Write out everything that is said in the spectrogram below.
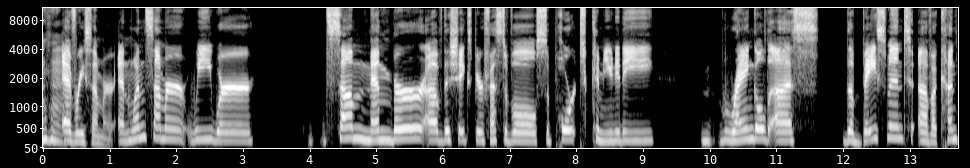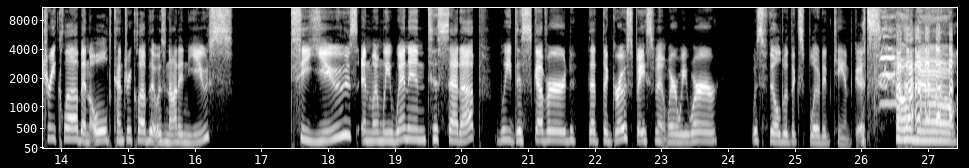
Mm-hmm. every summer. And one summer we were some member of the shakespeare festival support community wrangled us the basement of a country club an old country club that was not in use to use. And when we went in to set up, we discovered that the gross basement where we were was filled with exploded canned goods Oh no.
